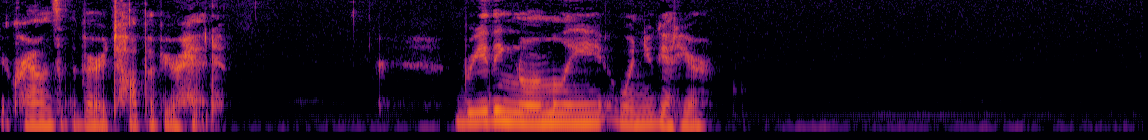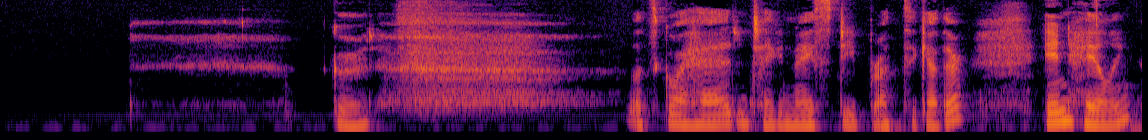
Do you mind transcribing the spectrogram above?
Your crown's at the very top of your head. Breathing normally when you get here. Good. Let's go ahead and take a nice deep breath together. Inhaling,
